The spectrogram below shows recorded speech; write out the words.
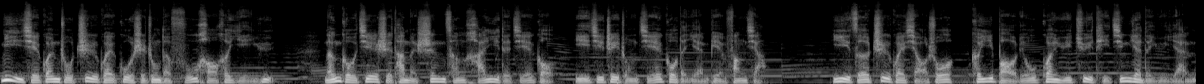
密切关注志怪故事中的符号和隐喻，能够揭示他们深层含义的结构以及这种结构的演变方向。一则志怪小说可以保留关于具体经验的语言，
